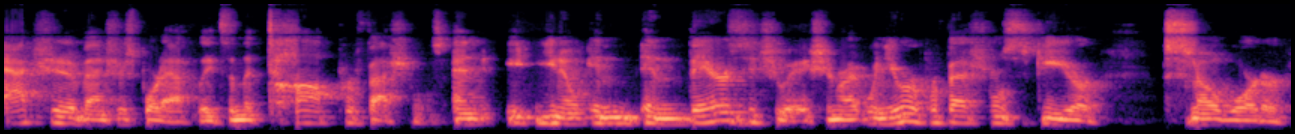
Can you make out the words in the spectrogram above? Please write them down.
action adventure sport athletes and the top professionals. And you know in in their situation right when you're a professional skier snowboarder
